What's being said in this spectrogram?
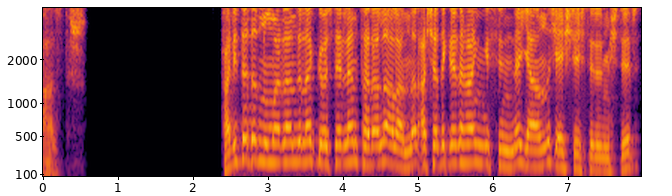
azdır. Haritada numaralandırılarak gösterilen taralı alanlar aşağıdakilerin hangisinde yanlış eşleştirilmiştir?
